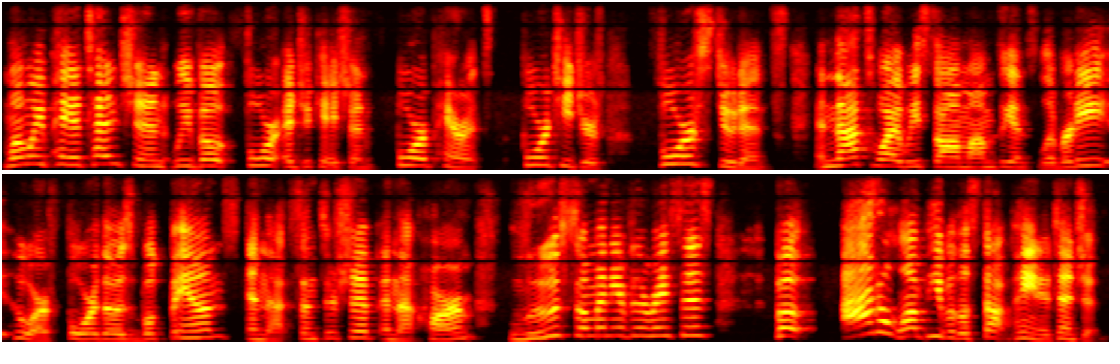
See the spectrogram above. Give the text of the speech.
when we pay attention, we vote for education, for parents, for teachers, for students. And that's why we saw Moms Against Liberty, who are for those book bans and that censorship and that harm, lose so many of their races. But I don't want people to stop paying attention.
